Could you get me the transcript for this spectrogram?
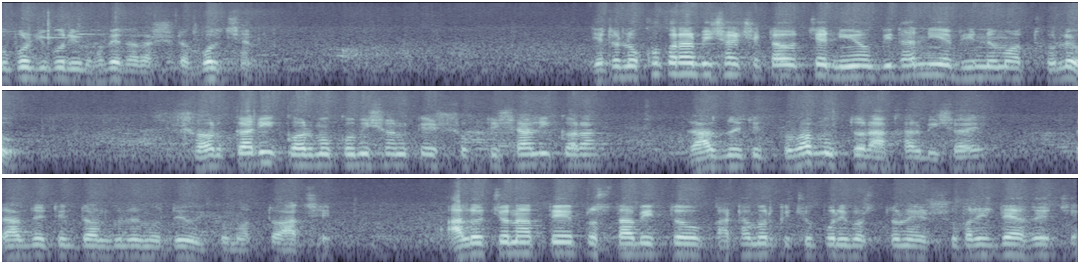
উপর্যুপরিভাবে তারা সেটা বলছেন। যেটা লক্ষ্য করার বিষয় সেটা হচ্ছে নিয়োগ বিধান নিয়ে ভিন্ন মত হলেও সরকারি কর্ম কমিশনকে শক্তিশালী করা, রাজনৈতিক প্রভাবমুক্ত রাখার বিষয়ে রাজনৈতিক দলগুলোর মধ্যে ঐকমত্য আছে। আলোচনাতে প্রস্তাবিত কাঠামোর কিছু পরিবর্তনের সুপারিশ দেওয়া হয়েছে।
